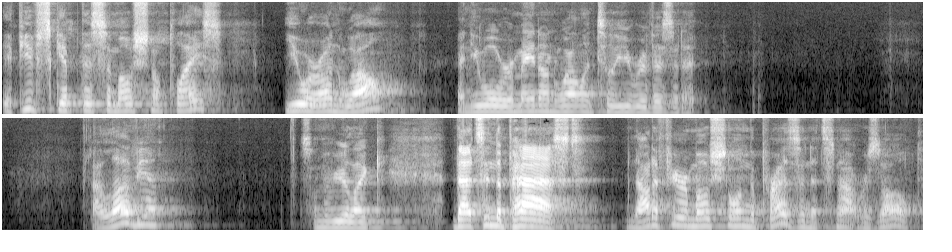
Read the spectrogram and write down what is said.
If you've skipped this emotional place, you are unwell, and you will remain unwell until you revisit it. I love you. Some of you are like, that's in the past. Not if you're emotional in the present, it's not resolved.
